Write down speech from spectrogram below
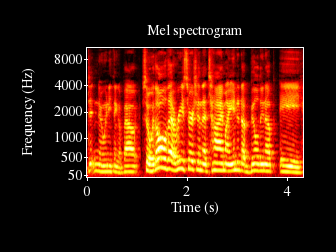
didn't know anything about. So with all that research and that time, I ended up building up a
